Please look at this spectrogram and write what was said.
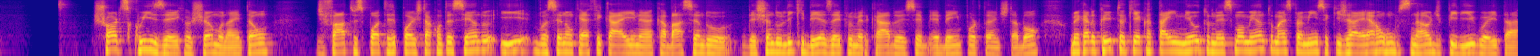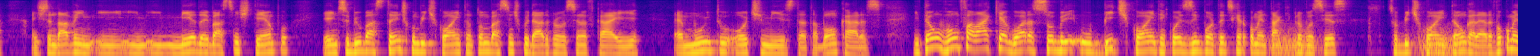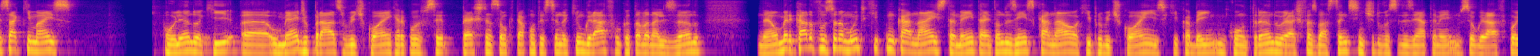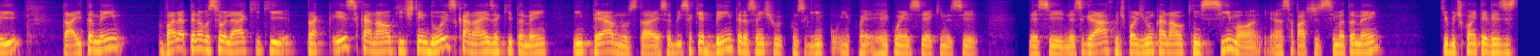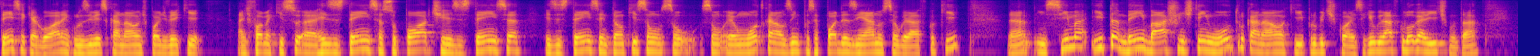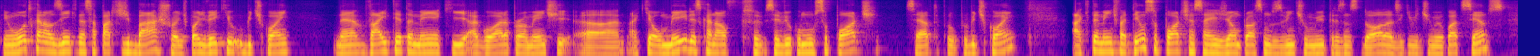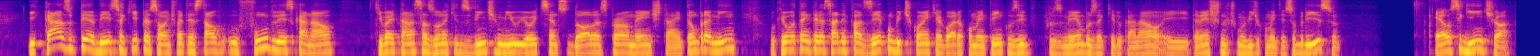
short squeeze aí que eu chamo, né? Então, de fato isso pode, pode estar acontecendo e você não quer ficar aí, né, acabar sendo, deixando liquidez aí para o mercado, isso é, é, bem importante, tá bom? O mercado cripto aqui está em neutro nesse momento, mas para mim isso aqui já é um sinal de perigo aí, tá? A gente andava em, em, em medo aí bastante tempo e a gente subiu bastante com o Bitcoin, então tome bastante cuidado para você não ficar aí é muito otimista, tá bom, caras? Então vamos falar aqui agora sobre o Bitcoin, tem coisas importantes que eu quero comentar aqui para vocês sobre Bitcoin, então, galera. Vou começar aqui mais olhando aqui uh, o médio prazo do Bitcoin, quero que você preste atenção no que está acontecendo aqui, um gráfico que eu estava analisando. Né? O mercado funciona muito com canais também, tá? Então desenhei esse canal aqui para o Bitcoin, isso aqui acabei encontrando, eu acho que faz bastante sentido você desenhar também no seu gráfico aí, tá? E também vale a pena você olhar aqui que para esse canal aqui a gente tem dois canais aqui também internos, tá? Isso aqui é bem interessante conseguir reconhecer aqui nesse, nesse, nesse gráfico. A gente pode ver um canal aqui em cima, ó, essa parte de cima também, que o Bitcoin teve resistência aqui agora. Inclusive, esse canal a gente pode ver que a gente forma aqui uh, resistência, suporte, resistência, resistência. Então aqui são, são, são, é um outro canalzinho que você pode desenhar no seu gráfico aqui, né? Em cima e também embaixo a gente tem um outro canal aqui para o Bitcoin. Esse aqui é o gráfico logaritmo, tá? Tem um outro canalzinho aqui nessa parte de baixo, a gente pode ver que o Bitcoin né, vai ter também aqui agora, provavelmente, uh, aqui ao meio desse canal serviu como um suporte, certo? Para o Bitcoin. Aqui também a gente vai ter um suporte nessa região próximo dos 21.300 dólares, aqui 21.400. E caso perder isso aqui, pessoal, a gente vai testar o fundo desse canal, que vai estar nessa zona aqui dos 20.800 dólares, provavelmente, tá? Então, para mim, o que eu vou estar interessado em fazer com o Bitcoin, que agora eu comentei, inclusive, para os membros aqui do canal, e também acho que no último vídeo eu comentei sobre isso, é o seguinte, ó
